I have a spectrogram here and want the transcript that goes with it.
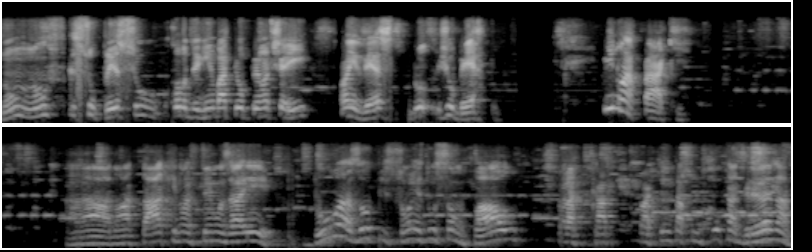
Não, não fique surpreso se o Rodriguinho bateu o pênalti aí ao invés do Gilberto. E no ataque? Ah, no ataque nós temos aí duas opções do São Paulo para quem está com pouca grana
